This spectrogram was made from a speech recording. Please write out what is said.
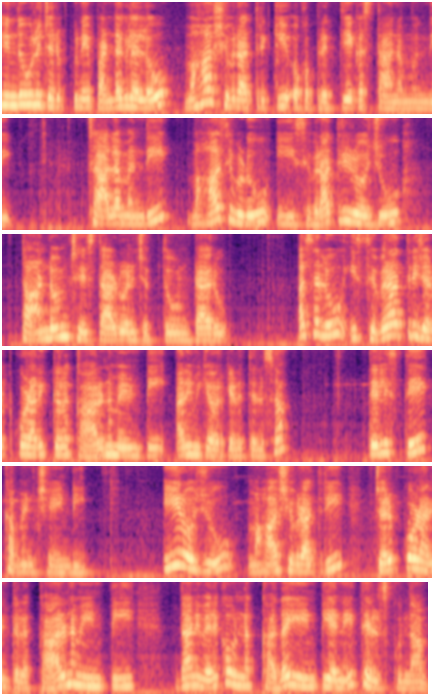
హిందువులు జరుపుకునే పండగలలో మహాశివరాత్రికి ఒక ప్రత్యేక స్థానం ఉంది చాలామంది మహాశివుడు ఈ శివరాత్రి రోజు తాండవం చేస్తాడు అని చెప్తూ ఉంటారు. అసలు ఈ శివరాత్రి జరుపుకోవడానికి గల కారణం ఏంటి అని మీకు ఎవరికైనా తెలుసా? తెలిస్తే కమెంట్ చేయండి. ఈరోజు మహాశివరాత్రి జరుపుకోవడానికి గల కారణం ఏంటి దాని వెనుక ఉన్న కథ ఏంటి అని తెలుసుకుందాం.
